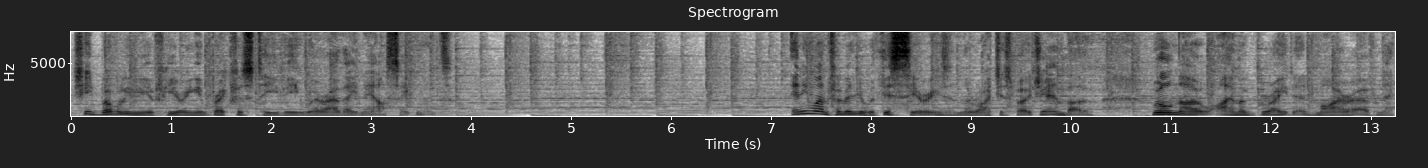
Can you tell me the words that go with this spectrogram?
she'd probably be appearing in Breakfast TV Where Are They Now segments. Anyone familiar with this series and The Righteous Bojambo will know I'm a great admirer of Nat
